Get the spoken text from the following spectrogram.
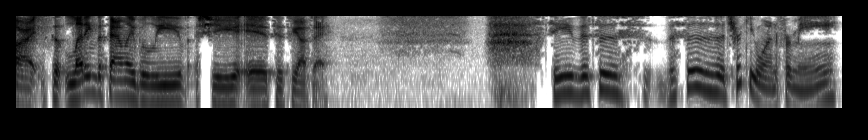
right, so letting the family believe she is his fiance. See, this is this is a tricky one for me.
